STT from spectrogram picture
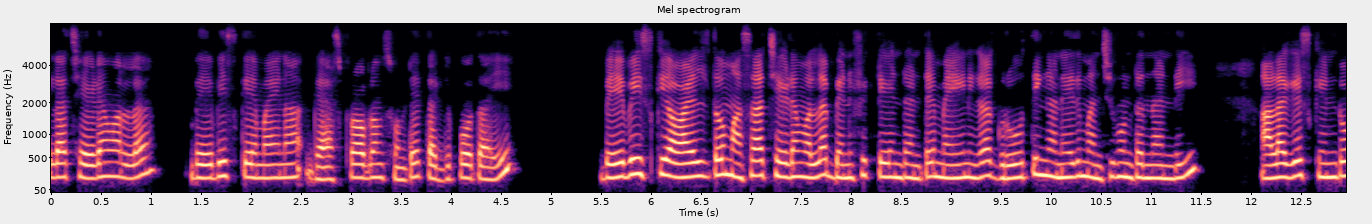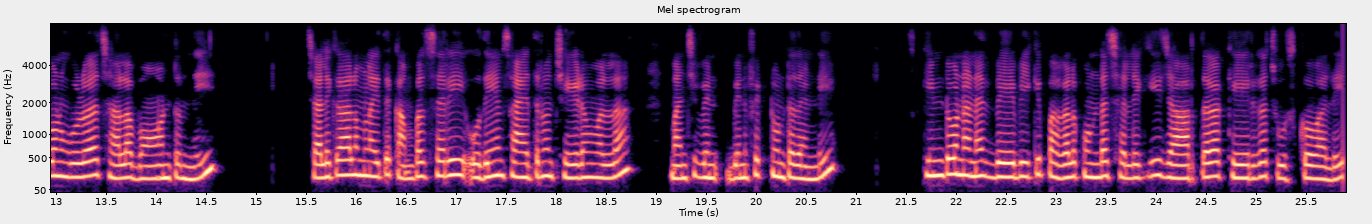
ఇలా చేయడం వల్ల బేబీస్కి ఏమైనా గ్యాస్ ప్రాబ్లమ్స్ ఉంటే తగ్గిపోతాయి. బేబీస్కి ఆయిల్తో మసాజ్ చేయడం వల్ల బెనిఫిట్ ఏంటంటే మెయిన్గా గ్రోతింగ్ అనేది మంచిగా ఉంటుందండి. అలాగే స్కిన్ టోన్ కూడా చాలా బాగుంటుంది. చలికాలంలో అయితే కంపల్సరీ ఉదయం సాయంత్రం చేయడం వల్ల మంచి బెనిఫిట్ ఉంటుందండి. స్కిన్ టోన్ అనేది బేబీకి పగలకుండా చలికి జాగ్రత్తగా కేర్గా చూసుకోవాలి.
